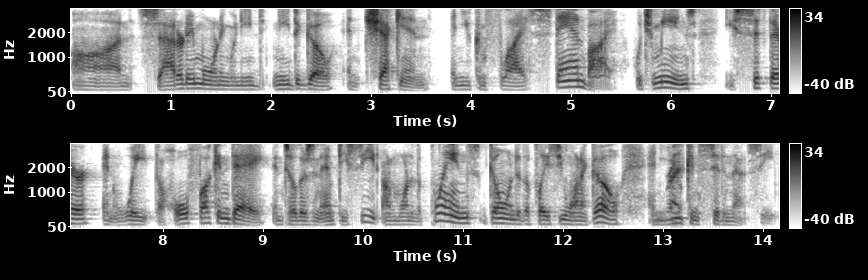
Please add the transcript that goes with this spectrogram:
on Saturday morning you need, need to go and check in and you can fly standby, which means you sit there and wait the whole fucking day until there's an empty seat on one of the planes going to the place you want to go and you Right. can sit in that seat.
